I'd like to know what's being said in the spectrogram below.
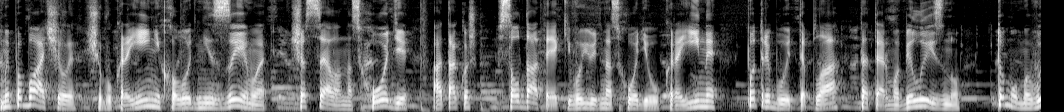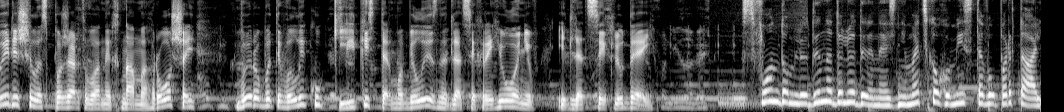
Ми побачили, що в Україні холодні зими, що села на сході, а також солдати, які воюють на сході України, потребують тепла та термобілизну. Тому ми вирішили з пожертвуваних нами грошей виробити велику кількість термобілизни для цих регіонів і для цих людей. З фондом Людина до людини з німецького міста Вуперталь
